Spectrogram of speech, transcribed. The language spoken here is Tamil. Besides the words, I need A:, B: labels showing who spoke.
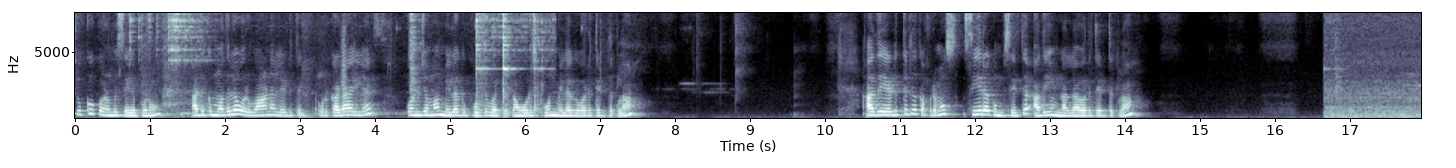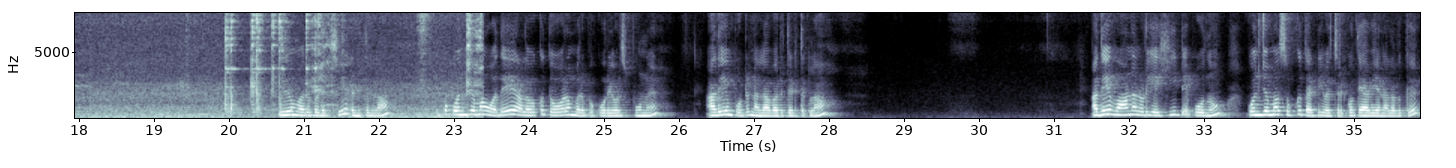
A: சுக்கு குழம்பு செய்ய போகிறோம் அதுக்கு முதல்ல ஒரு வானல் எடுத்து ஒரு கடாயில் கொஞ்சமாக மிளகு போட்டு வறுத்துக்கலாம். ஒரு ஸ்பூன் மிளகு வறுத்து எடுத்துக்கலாம். அது எடுத்துட்டதுக்கப்புறமா சீரகம் சேர்த்து அதையும் நல்லா வறுத்து எடுத்துக்கலாம். இதுவும் வறுபடிச்சு எடுத்துடலாம். இப்போ கொஞ்சமாக ஒரே அளவுக்கு தோரம் பருப்பு ஒரே ஒரு ஸ்பூனு. அதையும் போட்டு நல்லா வறுத்து எடுத்துக்கலாம். அதே வானலுடைய ஹீட்டே போதும். கொஞ்சமாக சுக்கு தட்டி வச்சுருக்கோம் தேவையான அளவுக்கு.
